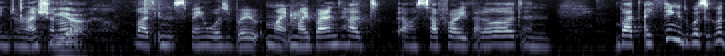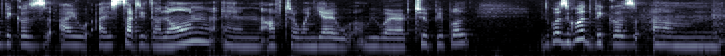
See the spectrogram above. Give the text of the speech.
international. Yeah. But in Spain was very. My my parents had uh, suffered a lot, and but I think it was good because I I started alone, and after one year we were two people. It was good because um,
